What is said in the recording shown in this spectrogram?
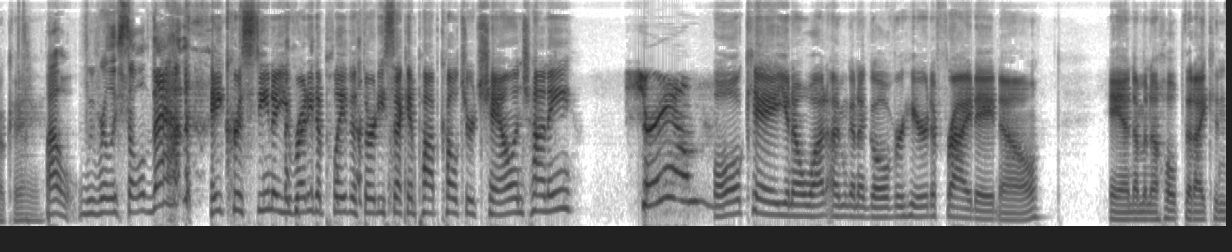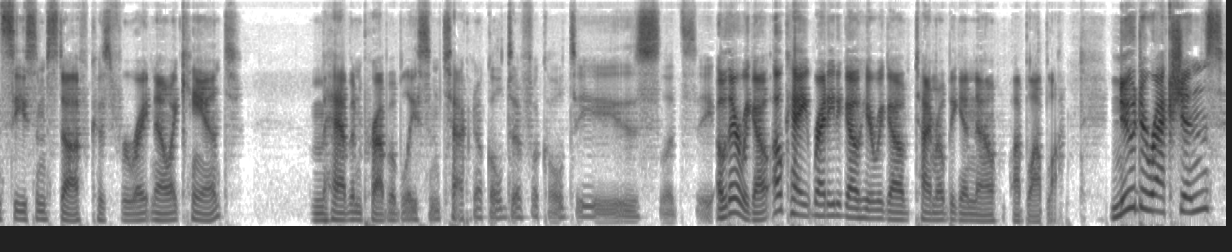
Okay. Wow, we really sold that. Hey, Christina, you ready to play the 30 second pop culture challenge, honey? Sure am. Okay, you know what? I'm going to go over here to Friday now, and I'm going to hope that I can see some stuff because for right now I can't. I'm having probably some technical difficulties. Let's see. Oh, there we go. Okay, ready to go. Here we go. Timer will begin now. Blah, blah, blah. New Directions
